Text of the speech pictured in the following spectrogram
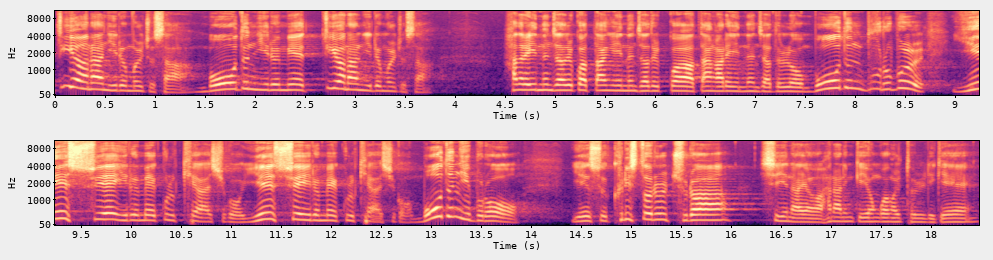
뛰어난 이름을 주사 모든 이름 위에 뛰어난 이름을 주사 하늘에 있는 자들과 땅에 있는 자들과 땅 아래에 있는 자들로 모든 무릎을 예수의 이름에 꿇게 하시고 예수의 이름에 꿇게 하시고 모든 입으로 예수 그리스도를 주라 시인하여 하나님께 영광을 돌리게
